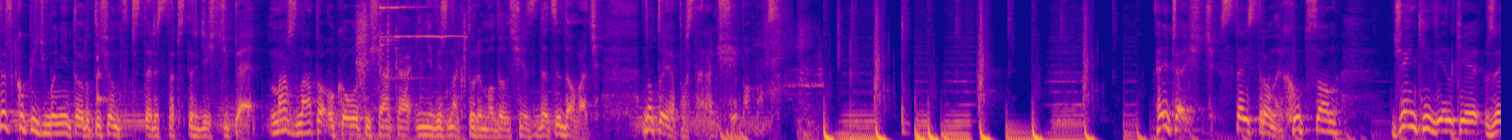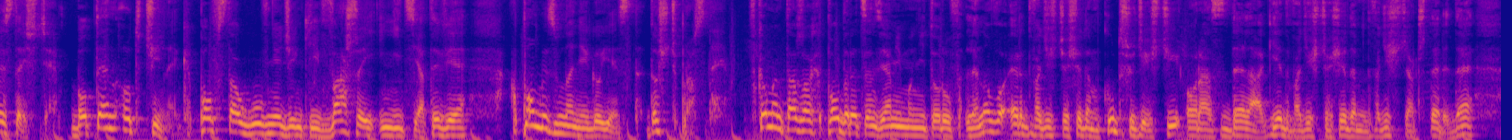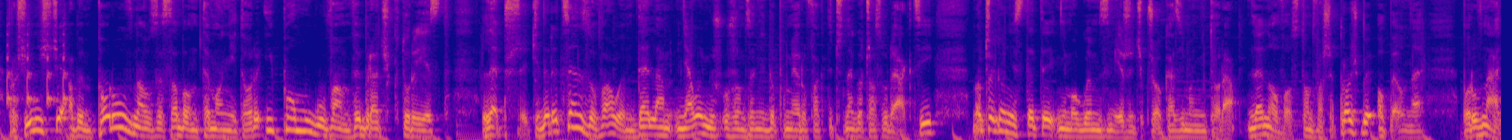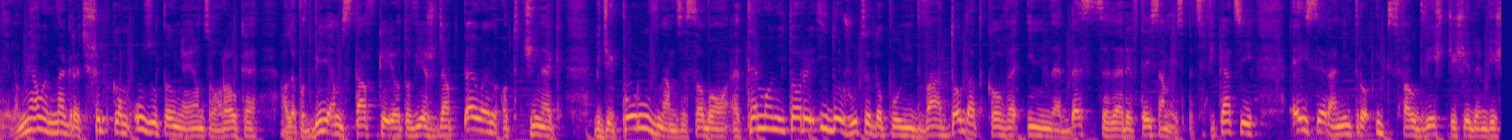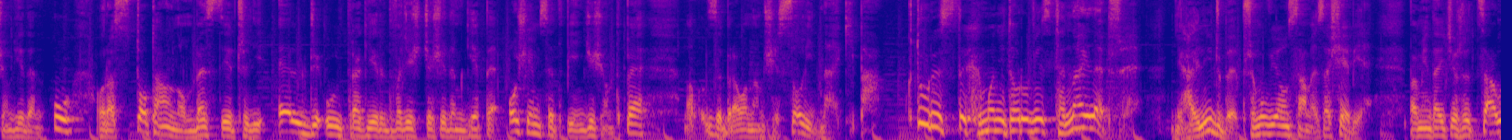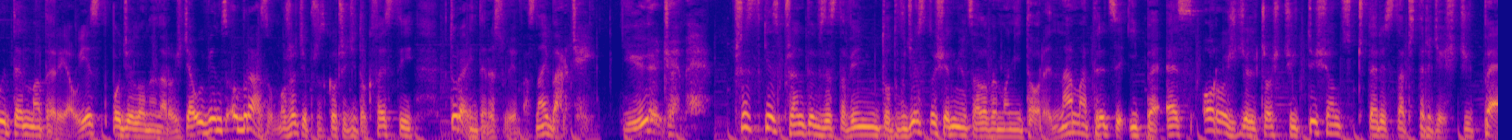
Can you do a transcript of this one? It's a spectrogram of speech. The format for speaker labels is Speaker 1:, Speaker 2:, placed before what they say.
Speaker 1: Chcesz kupić monitor 1440p? Masz na to około tysiaka i nie wiesz na który model się zdecydować. No to ja postaram Ci się pomóc. Hej, cześć! Z tej strony Hudson. Dzięki wielkie, że jesteście, bo ten odcinek powstał głównie dzięki Waszej inicjatywie, a pomysł na niego jest dość prosty. W komentarzach pod recenzjami monitorów Lenovo R27Q30 oraz Della G2724D prosiliście, abym porównał ze sobą te monitory i pomógł Wam wybrać, który jest lepszy. Kiedy recenzowałem Della, miałem już urządzenie do pomiaru faktycznego czasu reakcji, no czego niestety nie mogłem zmierzyć przy okazji monitora Lenovo, stąd Wasze prośby o pełne porównanie. No miałem nagrać szybką, uzupełniającą rolkę, ale podbijam stawkę i oto wjeżdża pełen odcinek, gdzie porównam ze sobą te monitory i dorzucę do puli dwa dodatkowe inne bestsellery w tej samej specyfikacji Acera Nitro XV271U oraz totalną bestię, czyli LG Ultra Gear 27GP 850P. No, zebrała nam się solidna ekipa. Który z tych monitorów jest najlepszy? Niechaj liczby przemówią same za siebie. Pamiętajcie, że cały ten materiał jest podzielony na rozdziały, więc od razu możecie przeskoczyć do kwestii, która interesuje Was najbardziej. Jedziemy! Wszystkie sprzęty w zestawieniu to 27-calowe monitory na matrycy IPS o rozdzielczości 1440p.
